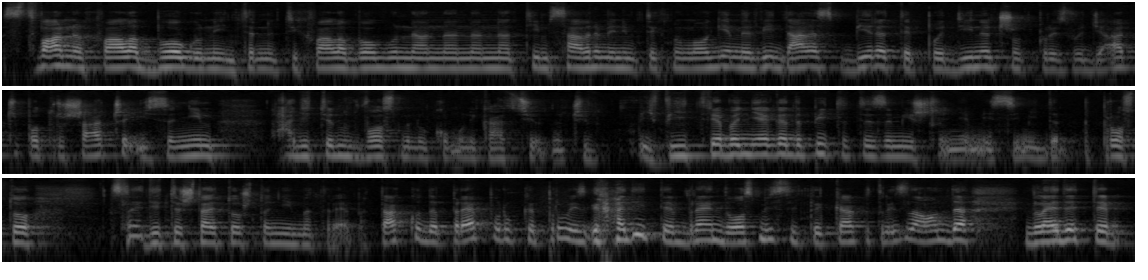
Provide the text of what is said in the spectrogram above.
stvarno hvala Bogu na internetu i hvala Bogu na, na, na, na tim savremenim tehnologijama, jer vi danas birate pojedinačnog proizvođača, potrošača i sa njim radite jednu dvosmernu komunikaciju. Znači, i vi treba njega da pitate za mišljenje, mislim, i da prosto sledite šta je to što njima treba. Tako da preporuka prvo izgradite brend, osmislite kako to izgleda, onda gledajte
